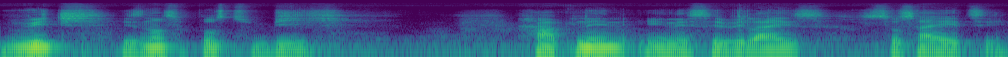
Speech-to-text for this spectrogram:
which is not supposed to be happening in a civilized society.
